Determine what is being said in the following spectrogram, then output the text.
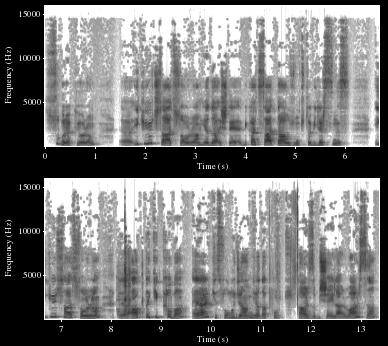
su bırakıyorum. 2-3 saat sonra ya da işte birkaç saat daha uzun tutabilirsiniz. 2-3 saat sonra e, alttaki kaba eğer ki solucan ya da kurt tarzı bir şeyler varsa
